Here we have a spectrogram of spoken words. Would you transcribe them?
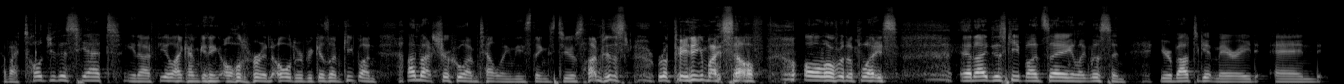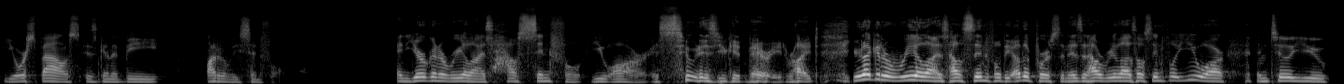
have I told you this yet? You know, I feel like I'm getting older and older because I'm keep on. I'm not sure who I'm telling these things to, so I'm just repeating myself all over the place, and I just keep on saying, like, listen, you're about to get married, and your spouse is going to be utterly sinful and you're going to realize how sinful you are as soon as you get married, right? You're not going to realize how sinful the other person is and how realize how sinful you are until you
